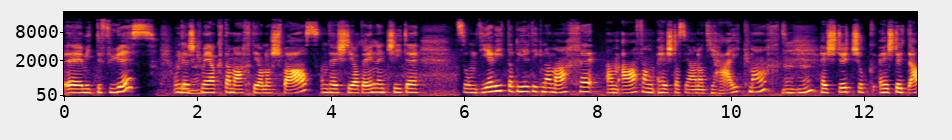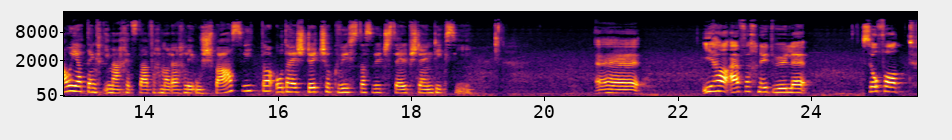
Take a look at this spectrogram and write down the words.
äh, mit den Füßen und genau. hast gemerkt, das macht dir noch Spass und hast dir dann entschieden, um diese Weiterbildung noch machen. Am Anfang hast du das ja auch noch die gemacht. Mhm. Hast, du dort schon, hast du dort auch eher gedacht, ich mache jetzt einfach mal ein bisschen aus Spass weiter? Oder hast du dort schon gewusst, dass du selbstständig sein äh, Ich habe einfach nicht wollen, sofort...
